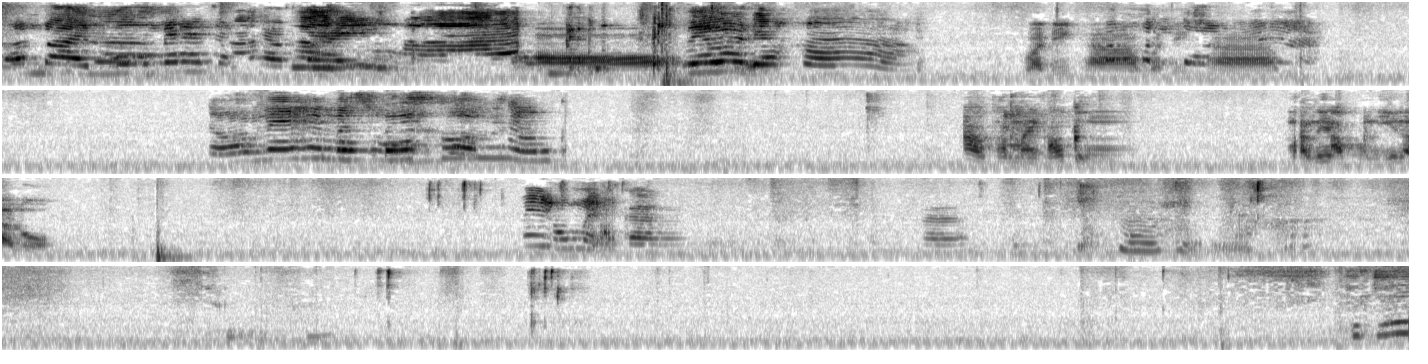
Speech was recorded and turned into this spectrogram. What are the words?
ตอนบ่ายโมงแม่จะทำอะไรครับอ๋อแม่สวัสดีค่ะสวัสดีครับสวัสดีครับแต่ว่าแม่ให้มาส่งห้องน้อ้าวทำไมเขาถึง มาเรียกรับวันนี้เหรอลูกำไม่ รู้เหมือนกันมองเห็นนะคะเสร็จแล้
